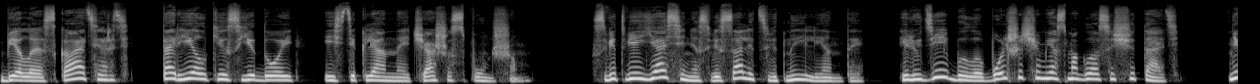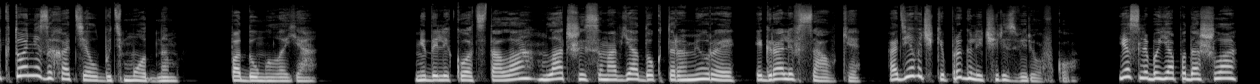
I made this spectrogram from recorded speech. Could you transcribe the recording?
Белая скатерть, тарелки с едой и стеклянная чаша с пуншем. С ветвей ясеня свисали цветные ленты, и людей было больше, чем я смогла сосчитать. Никто не захотел быть модным, подумала я. Недалеко от стола младшие сыновья доктора Мюррея играли в салки, а девочки прыгали через веревку. Если бы я подошла,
